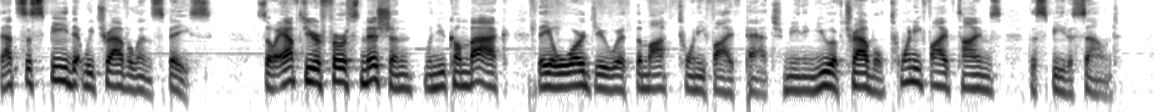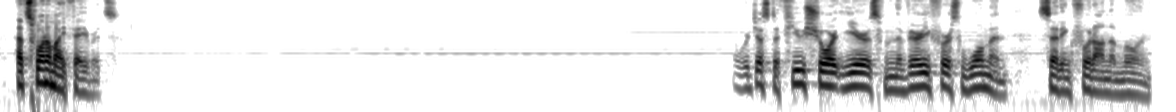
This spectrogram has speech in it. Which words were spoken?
That's the speed that we travel in space. So after your first mission, when you come back, they award you with the Mach 25 patch, meaning you have traveled 25 times the speed of sound. That's one of my favorites. And we're just a few short years from the very first woman setting foot on the moon.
